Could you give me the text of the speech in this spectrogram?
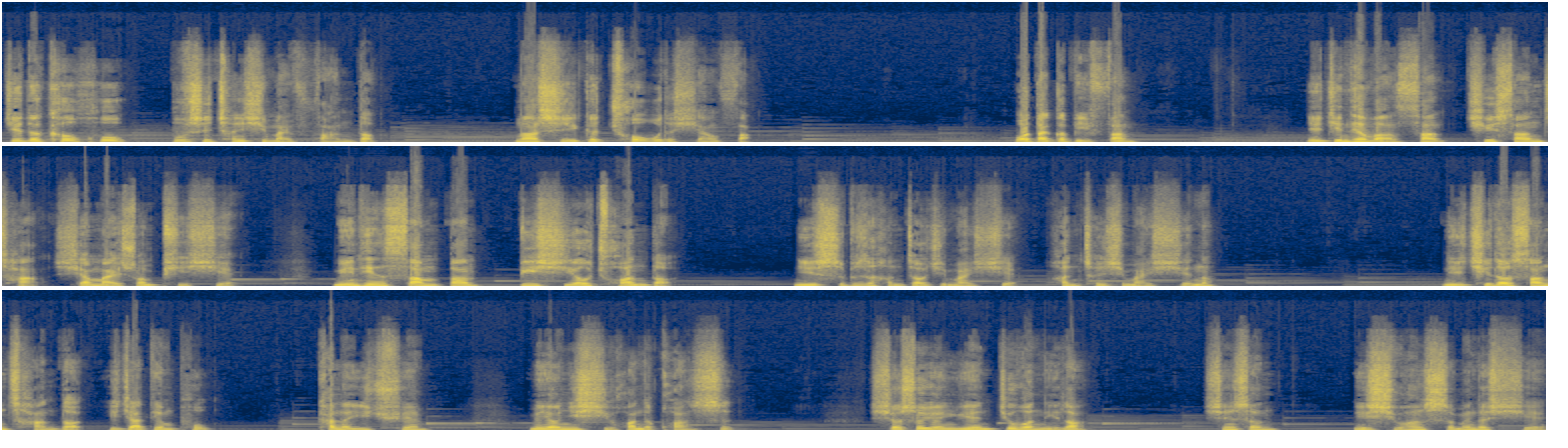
觉得客户不是诚心买房的，那是一个错误的想法。我打个比方，你今天晚上去商场想买一双皮鞋，明天上班必须要穿的，你是不是很着急买鞋，很诚心买鞋呢？你去到商场的一家店铺，看了一圈，没有你喜欢的款式，销售人员就问你了：“先生，你喜欢什么样的鞋？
